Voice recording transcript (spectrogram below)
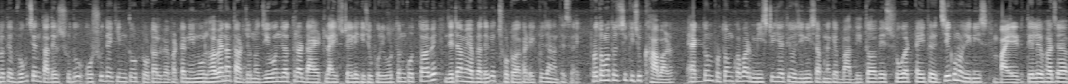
সমস্যাগুলোতে ভুগছেন তাদের শুধু ওষুধে কিন্তু টোটাল ব্যাপারটা নির্মূল হবে না। তার জন্য জীবনযাত্রা ডায়েট লাইফস্টাইলে কিছু পরিবর্তন করতে হবে, যেটা আমি আপনাদেরকে ছোট আকারে একটু জানাতে চাই। প্রথমত হচ্ছে কিছু খাবার। একদম প্রথম খাবার মিষ্টি জাতীয় জিনিস আপনাকে বাদ দিতে হবে। সুগার টাইপের যে কোনো জিনিস, বাইরের তেলে ভাজা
